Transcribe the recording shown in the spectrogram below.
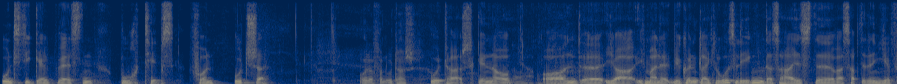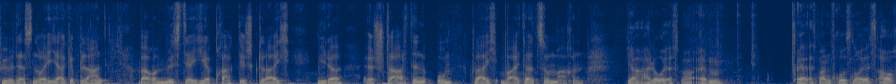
und die Gelbwesten, Buchtipps von Utscher. Oder von Utasch. Utasch, genau. Und äh, ja, ich meine, wir können gleich loslegen. Das heißt, äh, was habt ihr denn hier für das neue Jahr geplant? Warum müsst ihr hier praktisch gleich wieder äh, starten, um gleich weiterzumachen? Ja, hallo erstmal. Ähm, äh, erstmal ein frohes Neues auch.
